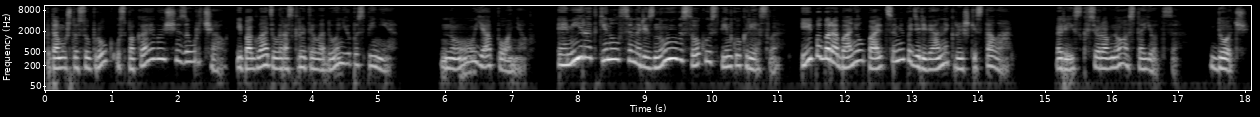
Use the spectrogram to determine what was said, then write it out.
потому что супруг успокаивающе заурчал и погладил раскрытой ладонью по спине. Ну, я понял. Эмир откинулся на резную высокую спинку кресла и побарабанил пальцами по деревянной крышке стола. Риск все равно остается. «Дочь,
